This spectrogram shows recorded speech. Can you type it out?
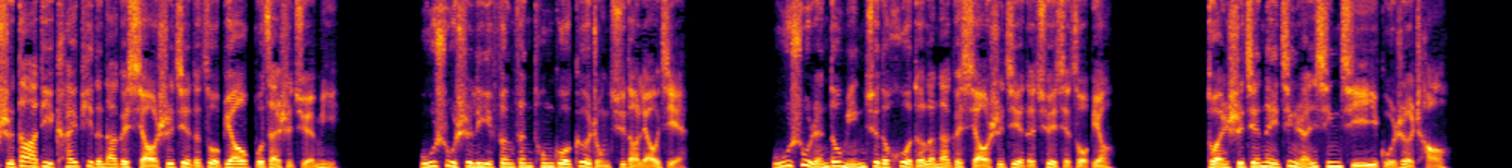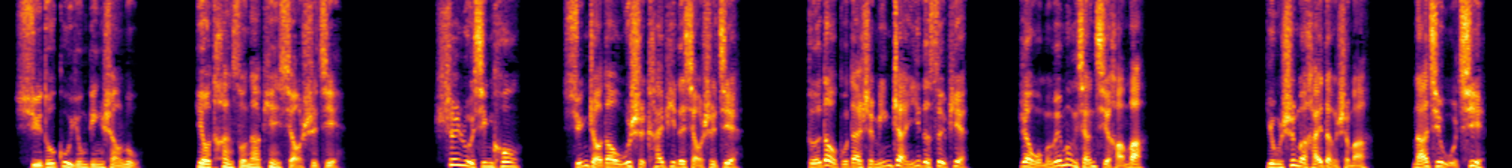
始大帝开辟的那个小世界的坐标不再是绝密，无数势力纷纷通过各种渠道了解，无数人都明确的获得了那个小世界的确切坐标。短时间内竟然兴起一股热潮，许多雇佣兵上路，要探索那片小世界，深入星空，寻找到无始开辟的小世界，得到古代神明战衣的碎片，让我们为梦想起航吧！勇士们还等什么？拿起武器，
